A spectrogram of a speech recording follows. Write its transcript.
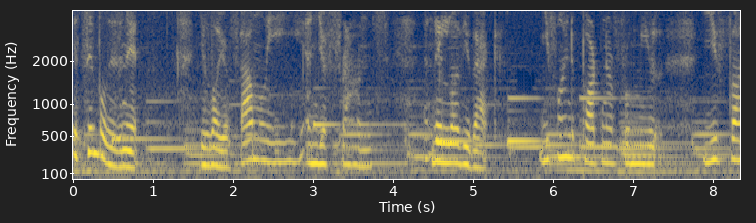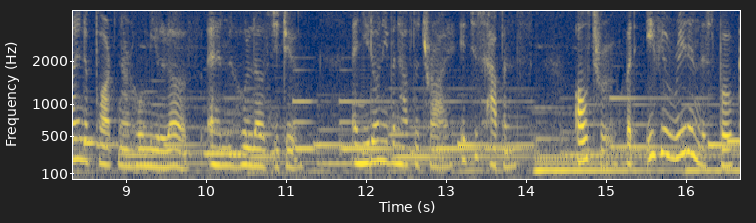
it's simple isn't it you love your family and your friends and they love you back you find a partner from you you find a partner whom you love and who loves you too and you don't even have to try. It just happens. All true. But if you're reading this book,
